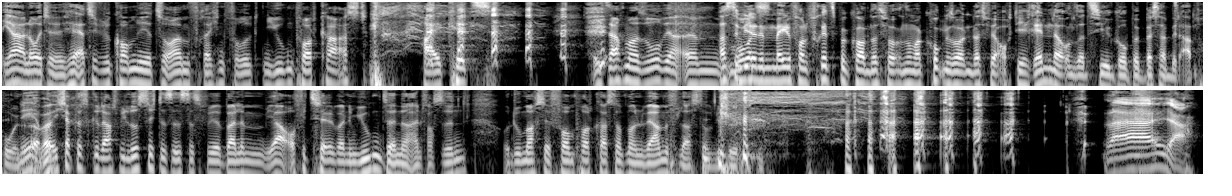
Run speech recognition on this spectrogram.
Ja, Leute, herzlich willkommen hier zu eurem frechen, verrückten Jugendpodcast. Hi Kids. Ich sag mal so, wir ähm, Hast du Moritz- wieder eine Mail von Fritz bekommen, dass wir nochmal gucken sollten, dass wir auch die Ränder unserer Zielgruppe besser mit abholen? Nee, aber was? ich habe das gedacht, wie lustig das ist, dass wir bei einem, ja, offiziell bei einem Jugendsender einfach sind und du machst dir vor dem Podcast nochmal ein Wärmepflaster um die Hüften. Naja.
